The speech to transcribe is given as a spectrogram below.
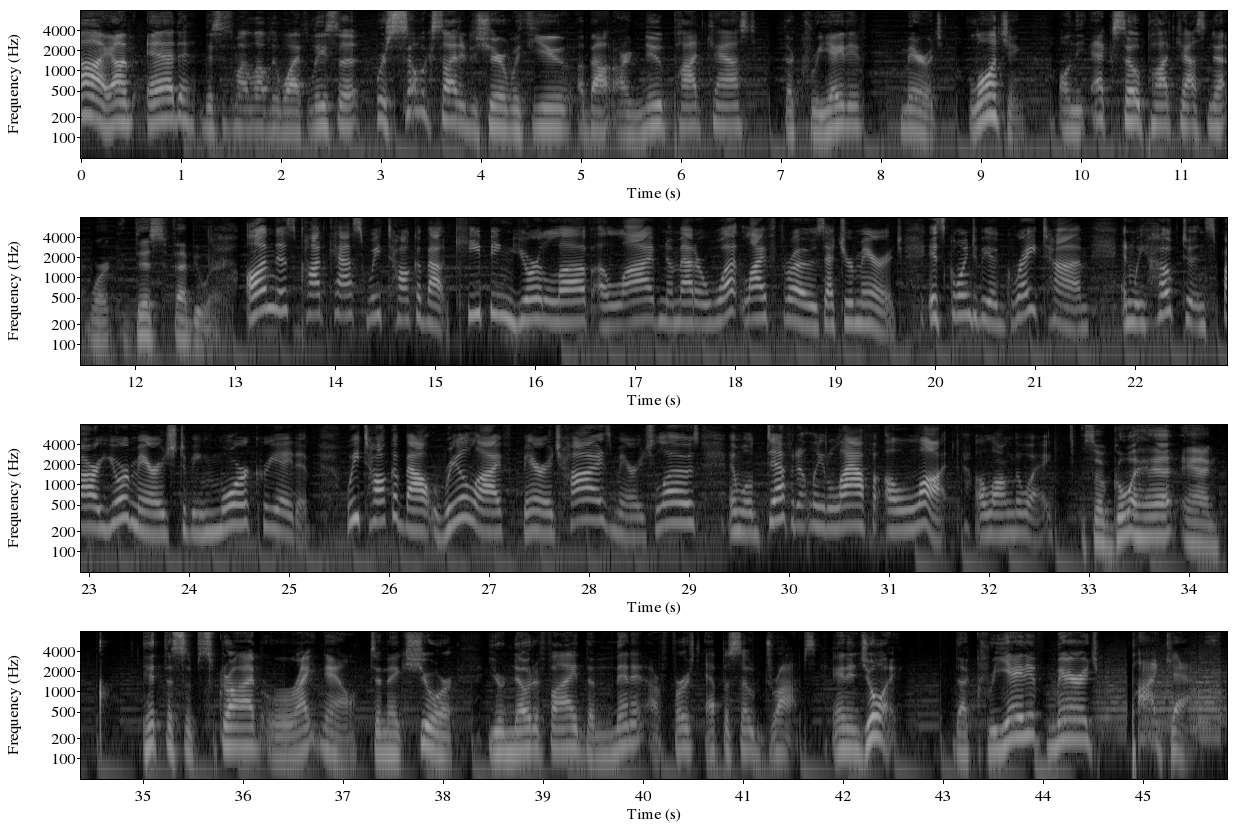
Hi, I'm Ed. This is my lovely wife, Lisa. We're so excited to share with you about our new podcast, The Creative Marriage, launching on the EXO Podcast Network this February. On this podcast, we talk about keeping your love alive no matter what life throws at your marriage. It's going to be a great time, and we hope to inspire your marriage to be more creative. We talk about real life marriage highs, marriage lows, and we'll definitely laugh a lot along the way. So go ahead and hit the subscribe right now to make sure you're notified the minute our first episode drops. And enjoy the Creative Marriage Podcast.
